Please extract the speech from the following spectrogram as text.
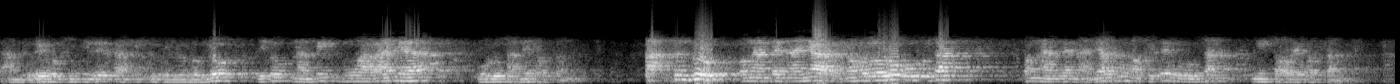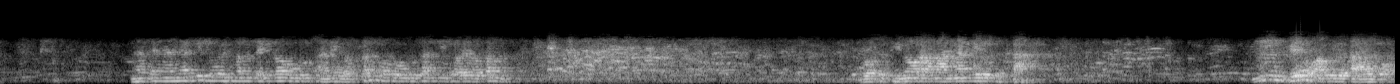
Tandure rusuh milir itu royo-royo itu nanti muaranya urusannya weteng. Tak tunggu pengantin anyar, nomor loro urusan pengantin anyar itu maksudnya urusan ngisore weteng. Pengantin anyar itu lebih penting no urusannya weteng atau urusan ngisore weteng. Bro sedino orang mangan itu besar. Hmm, dia aku udah tahu kok.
